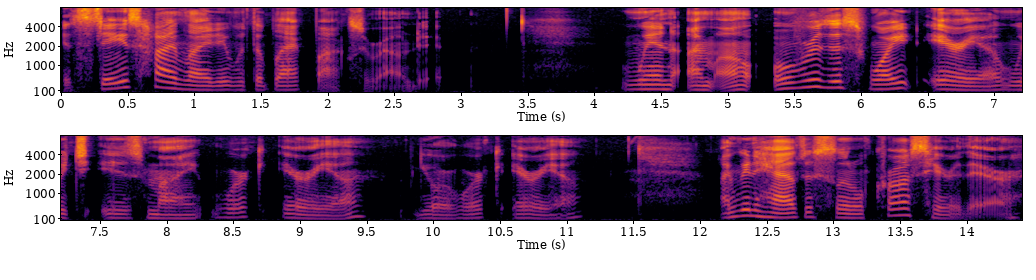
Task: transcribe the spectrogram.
it stays highlighted with a black box around it. When I'm over this white area, which is my work area, your work area, I'm going to have this little crosshair there,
